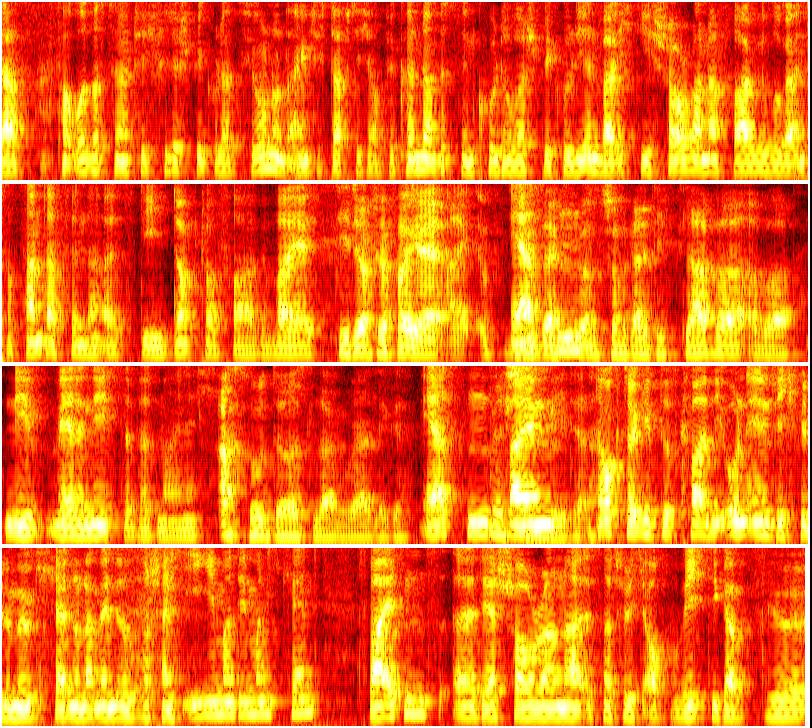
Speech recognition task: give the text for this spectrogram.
Das verursachte natürlich viele Spekulationen und eigentlich dachte ich auch, wir können da ein bisschen cool drüber spekulieren, weil ich die Showrunner-Frage sogar interessanter finde als die Doktor-Frage, weil, Die Doktorfrage, äh, wie gesagt, Erstens- für uns schon relativ klar war, aber. nee, wer der Nächste wird, meine ich. Ach so, das Langweilige. Erstens, beim. Doktor gibt es quasi unendlich viele Möglichkeiten und am Ende ist es wahrscheinlich eh jemand, den man nicht kennt. Zweitens, äh, der Showrunner ist natürlich auch wichtiger für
